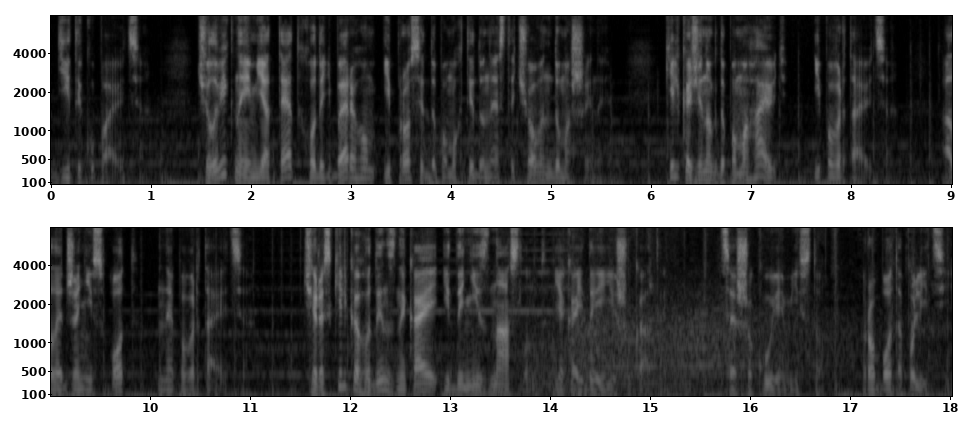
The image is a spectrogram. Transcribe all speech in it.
діти купаються. Чоловік на ім'я Тед ходить берегом і просить допомогти донести човен до машини. Кілька жінок допомагають і повертаються, але Джаніс От не повертається. Через кілька годин зникає і Деніс Наслунд, яка йде її шукати. Це шокує місто. Робота поліції.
